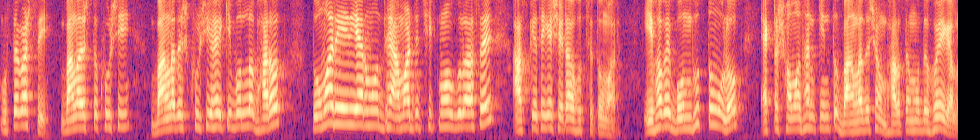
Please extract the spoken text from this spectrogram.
বুঝতে পারছি? বাংলাদেশ তো খুশি। বাংলাদেশ খুশি হয়ে কি বলল, ভারত, তোমার এরিয়ার মধ্যে আমার যে ছিটমহলগুলো আছে, আজকে থেকে সেটাও হচ্ছে তোমার। এভাবে বন্ধুত্বমূলক একটা সমাধান কিন্তু বাংলাদেশ এবং ভারতের মধ্যে হয়ে গেল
